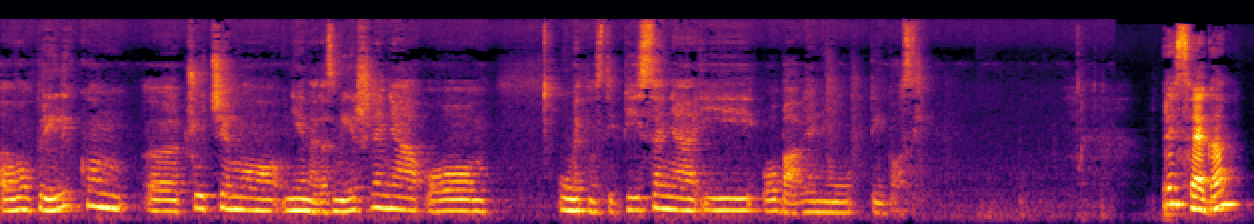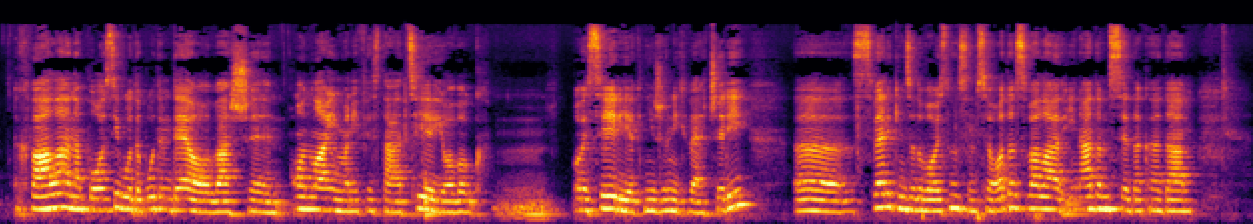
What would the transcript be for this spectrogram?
Ovom prilikom čućemo njena razmišljanja o umetnosti pisanja i o bavljanju tim poslom. Pre svega, hvala na pozivu da budem deo vaše online manifestacije i ovog, ove serije književnih večeri. S velikim zadovoljstvom sam se odazvala i nadam se da kada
